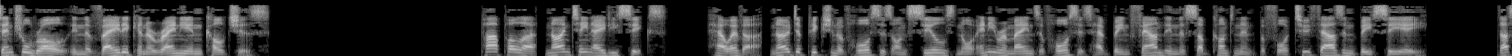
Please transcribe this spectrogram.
central role in the Vedic and Iranian cultures. Parpola, 1986. However, no depiction of horses on seals nor any remains of horses have been found in the subcontinent before 2000 BCE. Thus,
